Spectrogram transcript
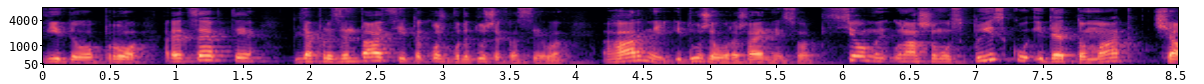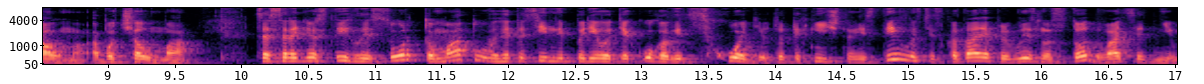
відео про рецепти для презентації, також буде дуже красиво. Гарний і дуже урожайний сорт. Сьомий у нашому списку іде томат чалма або чалма. Це середньостиглий сорт томату, вегетаційний період якого від сходів до технічної стиглості складає приблизно 120 днів.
